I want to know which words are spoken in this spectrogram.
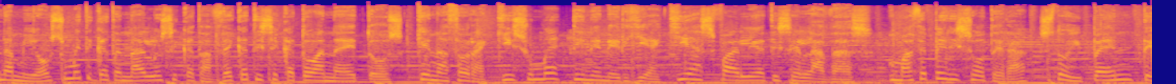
Να μειώσουμε την κατανάλωση κατά 10% ανά έτος και να θωρακίσουμε την ενεργειακή ασφάλεια της Ελλάδας. Μάθε περισσότερα στο ipen.gov.gr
